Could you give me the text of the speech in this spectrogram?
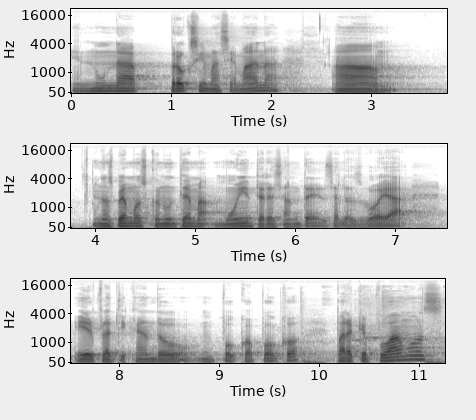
en una próxima semana. nos vemos con un tema muy interesante. Se los voy a ir platicando un poco a poco para que podamos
